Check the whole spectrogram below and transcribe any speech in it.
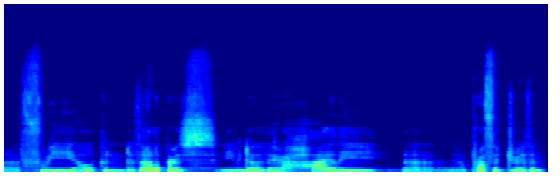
uh, free, open developers, even though they're highly uh, you know profit driven,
